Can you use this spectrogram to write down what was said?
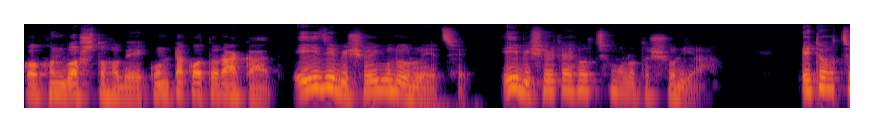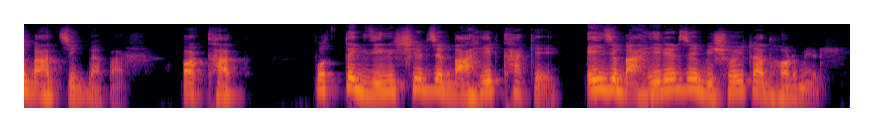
কখন বসতে হবে, কোনটা কত রাকাত, এই যে বিষয়গুলো রয়েছে, এই বিষয়টাই হচ্ছে মূলত শরিয়া। এটা হচ্ছে বাহ্যিক ব্যাপার। অর্থাৎ প্রত্যেক জিনিসের যে বাহির থাকে, এই যে বাহিরের যে বিষয়টা ধর্মের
